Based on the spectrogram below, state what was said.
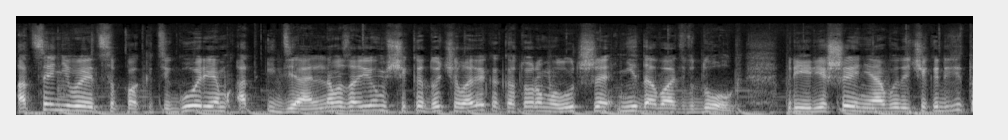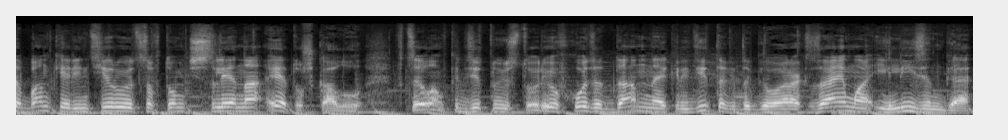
оценивается по категориям от идеального заемщика до человека, которому лучше не давать в долг. При решении о выдаче кредита банки ориентируются в том числе на эту шкалу. В целом в кредитную историю входят данные о кредитах, договорах займа и лизинга.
